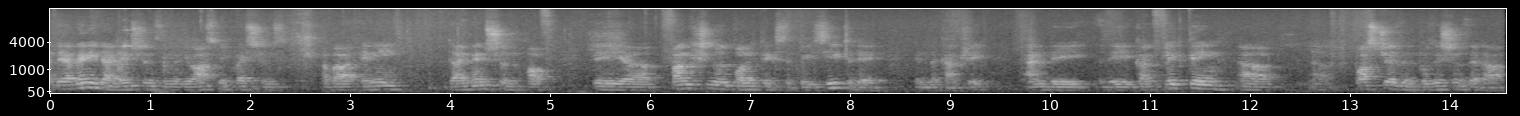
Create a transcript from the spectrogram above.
and there are many dimensions, and when you ask me questions about any dimension of the uh, functional politics that we see today in the country, and the, the conflicting uh, uh, postures and positions that are,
